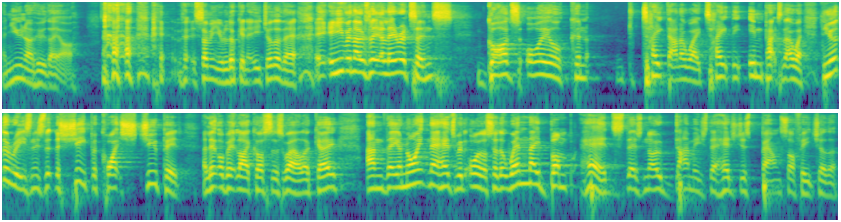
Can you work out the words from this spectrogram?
and you know who they are. Some of you are looking at each other there. Even those little irritants, God's oil can take that away, take the impact of that away. The other reason is that the sheep are quite stupid, a little bit like us as well, okay? And they anoint their heads with oil so that when they bump heads, there's no damage. Their heads just bounce off each other.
